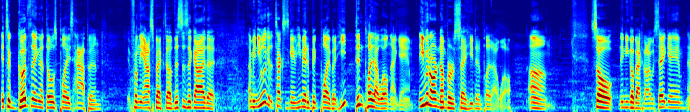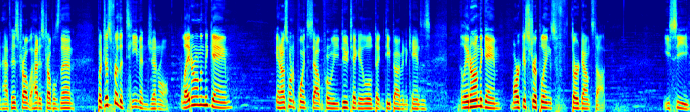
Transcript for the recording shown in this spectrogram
it's a good thing that those plays happened from the aspect of this is a guy that. I mean, you look at the Texas game; he made a big play, but he didn't play that well in that game. Even our numbers say he didn't play that well. Um, so then you go back to the Iowa State game and have his trouble, had his troubles then. But just for the team in general, later on in the game, and I just want to point this out before we do take a little d- deep dive into Kansas. Later on in the game, Marcus Stripling's third down stop you see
